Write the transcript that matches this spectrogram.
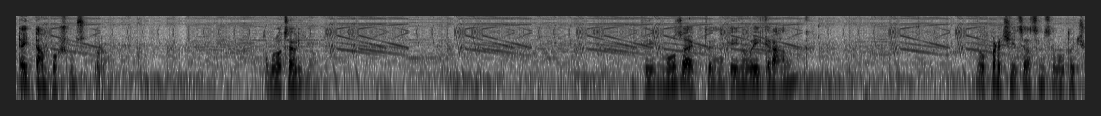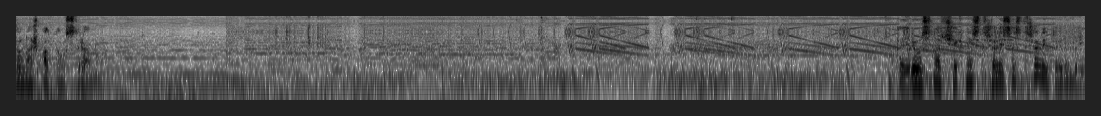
Teď tam pošlu super. To bylo celý, jo. Nějaký mozek, to je nějaký nový krank. Do prčice já jsem se otočil na špatnou stranu. A teď jdou snad všechny střely se střely, to je dobrý.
